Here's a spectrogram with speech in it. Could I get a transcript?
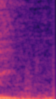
い。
